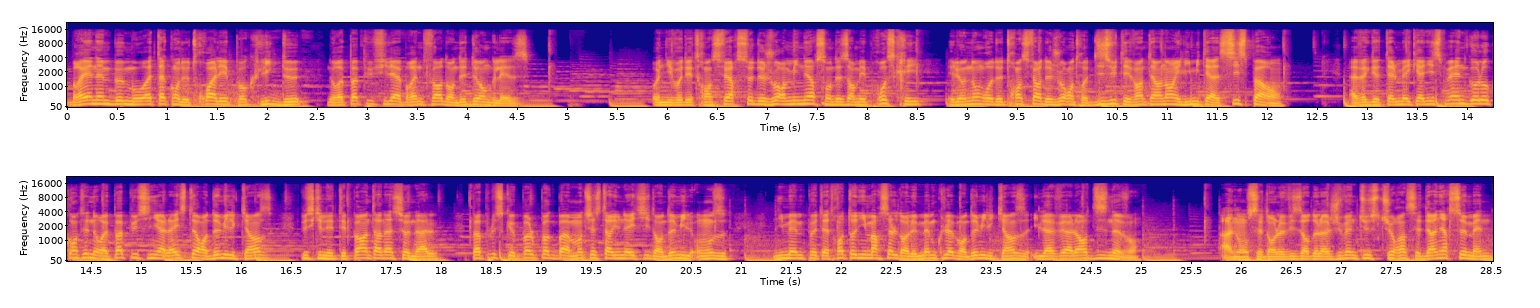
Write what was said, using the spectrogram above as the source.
Brian Mbemo, attaquant de 3 à l'époque Ligue 2, n'aurait pas pu filer à Brentford en D2 anglaise. Au niveau des transferts, ceux de joueurs mineurs sont désormais proscrits et le nombre de transferts de joueurs entre 18 et 21 ans est limité à 6 par an. Avec de tels mécanismes, N'Golo Kanté n'aurait pas pu signer à Leicester en 2015 puisqu'il n'était pas international, pas plus que Paul Pogba à Manchester United en 2011, ni même peut-être Anthony Marcel dans le même club en 2015, il avait alors 19 ans. Annoncé dans le viseur de la Juventus Turin ces dernières semaines,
